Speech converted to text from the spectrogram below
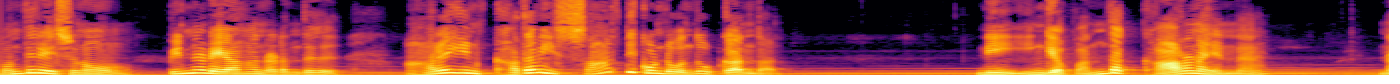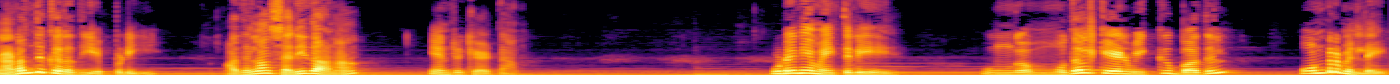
மந்திரேசனும் பின்னடையாக நடந்து அறையின் கதவை சார்த்தி கொண்டு வந்து உட்கார்ந்தான். நீ இங்க வந்த காரணம் என்ன? நடந்துக்கிறது எப்படி? அதெல்லாம் சரிதானா? என்று கேட்டான். உடனே மைத்திலி உங்க முதல் கேள்விக்கு பதில் ஒன்றுமில்லை.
